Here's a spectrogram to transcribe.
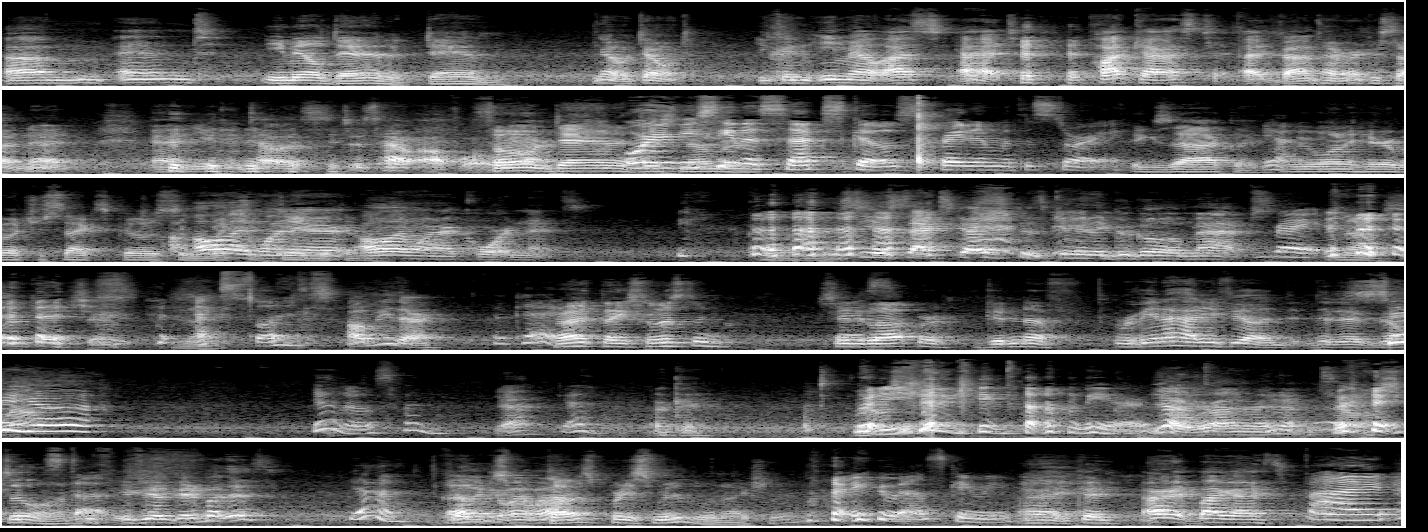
Um, and Email Dan at Dan. no, don't. You can email us at podcast at valentinerecords.net and you can tell us just how awful. we Phone are. Dan. At Or this have you number. seen a sex ghost? Right in with the story. Exactly. Yeah. We want to hear about your sex ghost and All what I you want did are with all I want are coordinates. You see a sex ghost? Just give me the Google Maps Right. Nice. location. Excellent. I'll be there. Okay. All right. Thanks for listening. Cyndi Yes. Lauper. Good enough. Ravina, how do you feel? Did did it go See well? ya. Yeah, no, it's fun. Yeah. Yeah. Okay. What, are you going to keep that on the air? Yeah, we're on right now. So. Okay, Still on. Stop. You feel good about this? Yeah. That like was, it that was a pretty smooth one, actually. Why are you asking me? All right, good. All right, bye guys. Bye.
